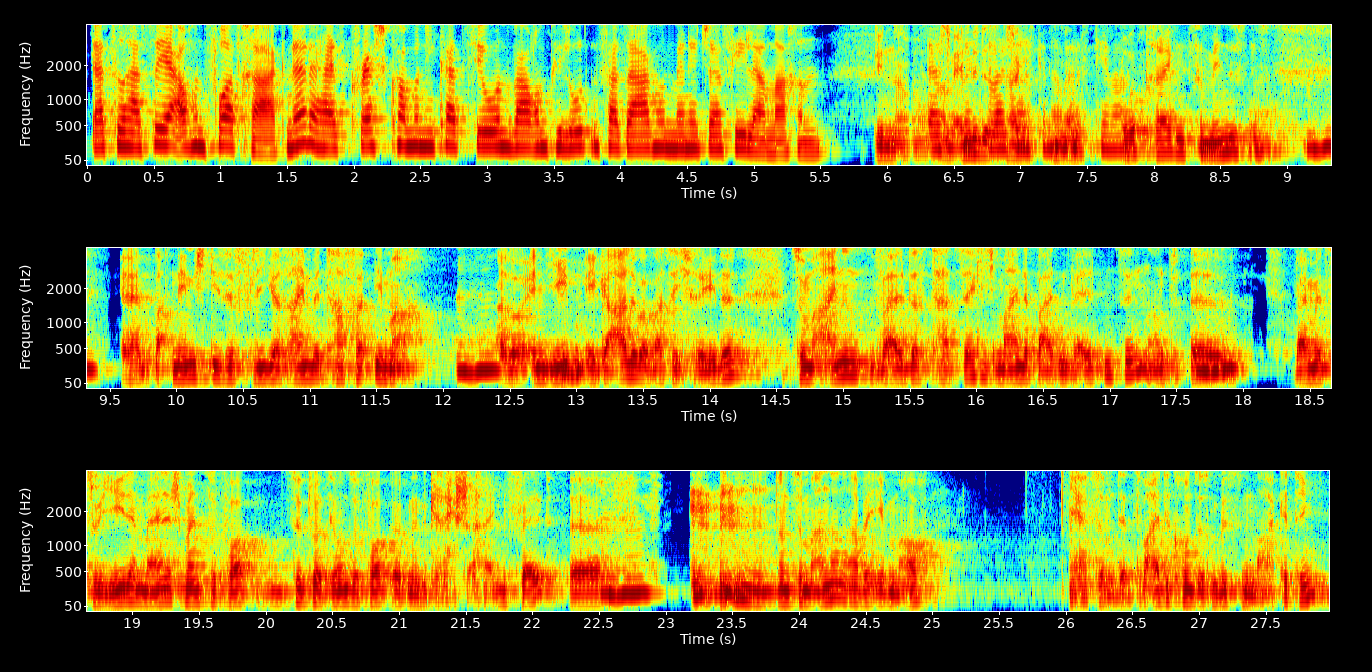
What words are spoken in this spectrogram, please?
Dazu hast du ja auch einen Vortrag, ne? Der heißt Crash-Kommunikation, warum Piloten versagen und Manager Fehler machen. Genau. Da Am Ende des Tages genau das Thema. Vorträgen zumindestens mhm. äh, nehme ich diese Fliegerei-Metapher immer. Mhm. Also in jedem, egal über was ich rede. Zum einen, weil das tatsächlich meine beiden Welten sind und äh, mhm. weil mir zu jeder Management-Situation sofort irgendein Crash einfällt. Äh, mhm. Und zum anderen aber eben auch, ja, zum, der zweite Grund ist ein bisschen Marketing.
